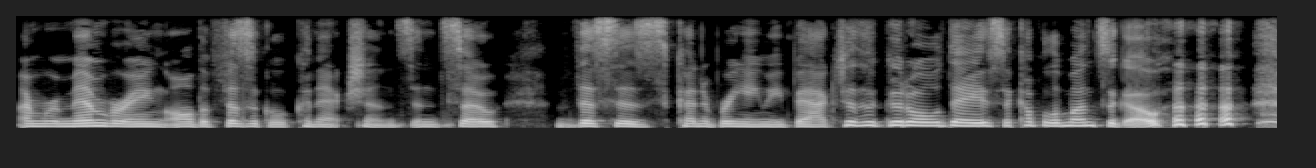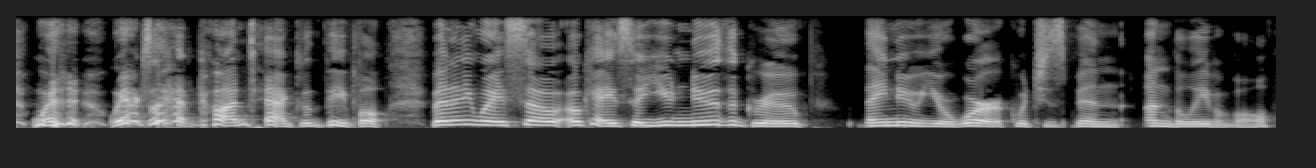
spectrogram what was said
I'm remembering all the physical connections. And so this is kind of bringing me back to the good old days a couple of months ago when we actually had contact with people. But anyway, so, okay, so you knew the group, they knew your work, which has been unbelievable.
